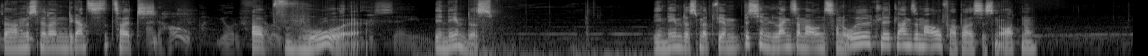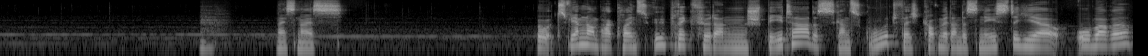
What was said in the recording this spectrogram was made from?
Da müssen wir dann die ganze Zeit... Obwohl... Wir nehmen das. Wir nehmen das mit. Wir haben ein bisschen langsamer unseren Ult, lädt langsamer auf, aber es ist in Ordnung. Nice, nice. Gut, wir haben noch ein paar Coins übrig für dann später. Das ist ganz gut. Vielleicht kaufen wir dann das nächste hier, obere,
